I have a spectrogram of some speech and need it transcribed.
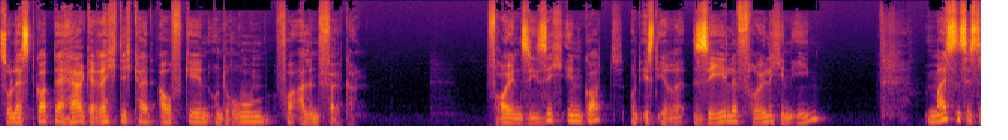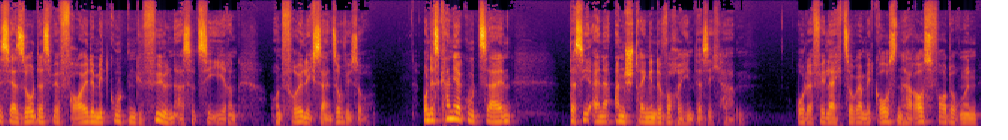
so lässt Gott der Herr Gerechtigkeit aufgehen und Ruhm vor allen Völkern. Freuen Sie sich in Gott und ist Ihre Seele fröhlich in ihm? Meistens ist es ja so, dass wir Freude mit guten Gefühlen assoziieren und fröhlich sein sowieso. Und es kann ja gut sein, dass Sie eine anstrengende Woche hinter sich haben oder vielleicht sogar mit großen Herausforderungen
